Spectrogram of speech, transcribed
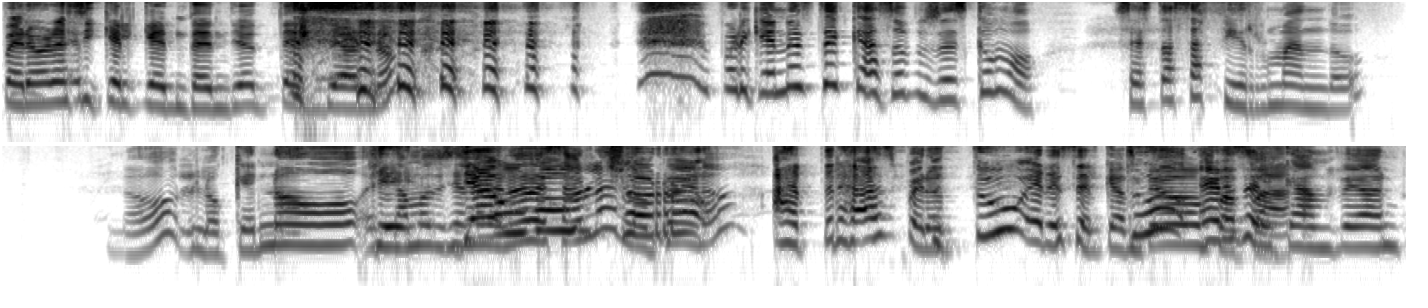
pero ahora sí que el que entendió, entendió, ¿no? Porque en este caso, pues es como, se estás afirmando, ¿no? Lo que no Que estamos diciendo ya de una vez hubo un chorro atrás, pero tú eres el Tú campeón, eres papá. el campeón.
